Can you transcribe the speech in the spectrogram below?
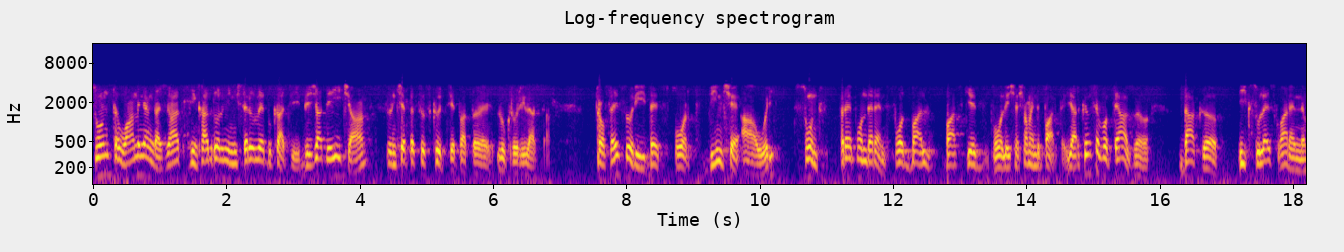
sunt oameni angajați din cadrul Ministerului Educației. Deja de aici se începe să scârție toate lucrurile astea profesorii de sport din ce auri sunt preponderent, fotbal, basket, volei și așa mai departe. Iar când se votează dacă Xulescu are,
